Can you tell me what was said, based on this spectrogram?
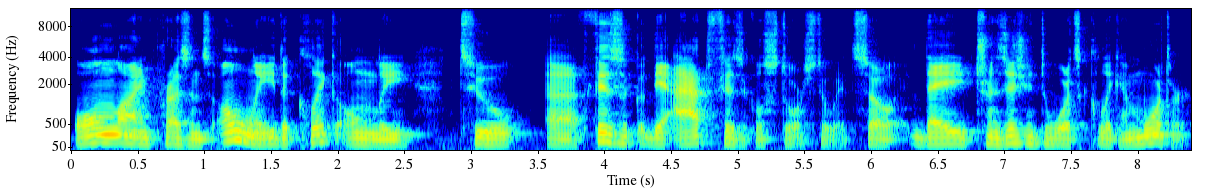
online presence only, the click only, to uh, physical, they add physical stores to it. So they transition towards click and mortar.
